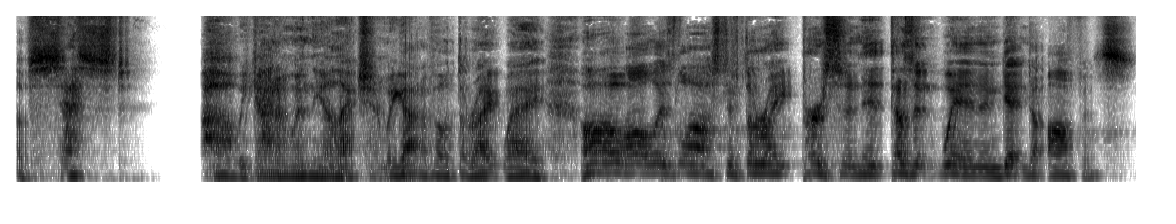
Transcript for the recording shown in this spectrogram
obsessed Oh, we got to win the election. We got to vote the right way. Oh, all is lost if the right person it doesn't win and get into office.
